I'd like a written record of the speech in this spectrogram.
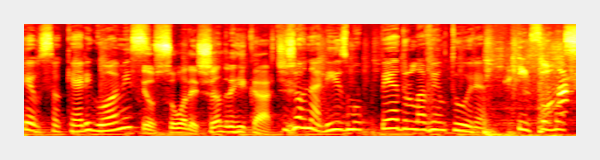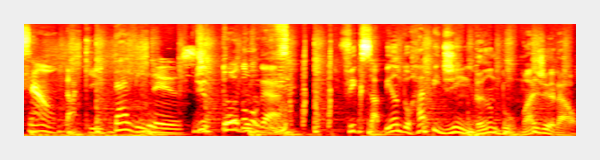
Eu sou Kelly Gomes. Eu sou Alexandre Ricarte. Jornalismo Pedro Laventura. Informação. Daqui. Dali. News. De todo lugar. Fique sabendo rapidinho. Dando uma geral.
